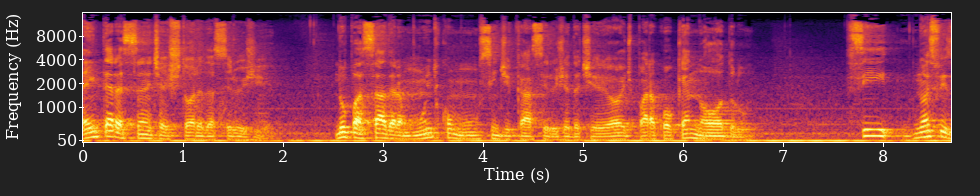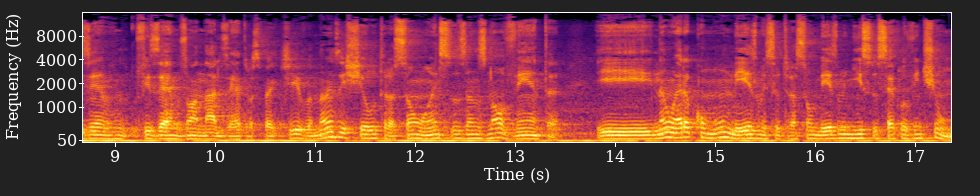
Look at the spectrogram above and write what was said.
é interessante a história da cirurgia. No passado era muito comum se indicar a cirurgia da tireoide para qualquer nódulo. Se nós fizermos, fizermos uma análise retrospectiva, não existia ultrassom antes dos anos 90 e não era comum mesmo esse ultrassom mesmo no início do século 21.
